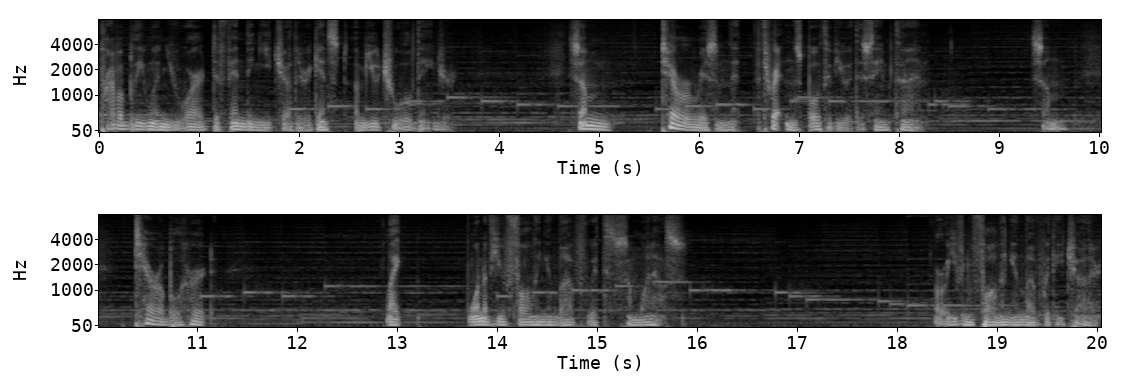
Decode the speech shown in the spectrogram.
Probably when you are defending each other against a mutual danger. Some terrorism that threatens both of you at the same time. Some terrible hurt. Like one of you falling in love with someone else. Or even falling in love with each other.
